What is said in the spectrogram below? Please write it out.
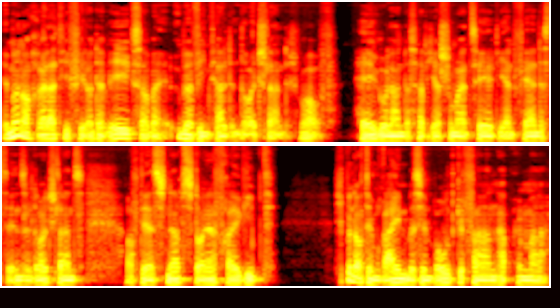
immer noch relativ viel unterwegs, aber überwiegend halt in Deutschland. Ich war auf Helgoland, das hatte ich ja schon mal erzählt, die entfernteste Insel Deutschlands, auf der es Schnaps steuerfrei gibt. Ich bin auf dem Rhein ein bisschen Boot gefahren, habe mir mal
